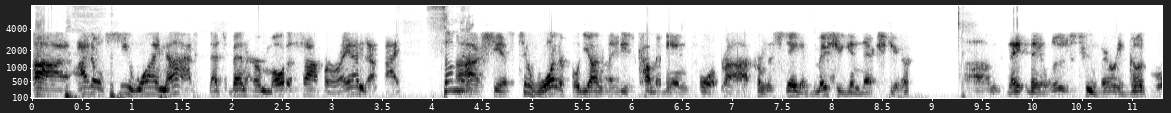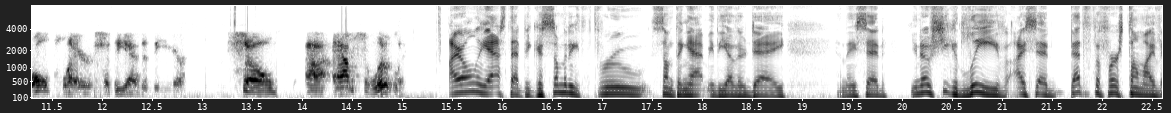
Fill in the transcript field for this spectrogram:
Uh, I don't see why not. That's been her modus operandi. Somebody... Uh, she has two wonderful young ladies coming in for uh, from the state of Michigan next year. Um, they they lose two very good role players at the end of the year, so uh, absolutely. I only asked that because somebody threw something at me the other day, and they said, "You know, she could leave." I said, "That's the first time I've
